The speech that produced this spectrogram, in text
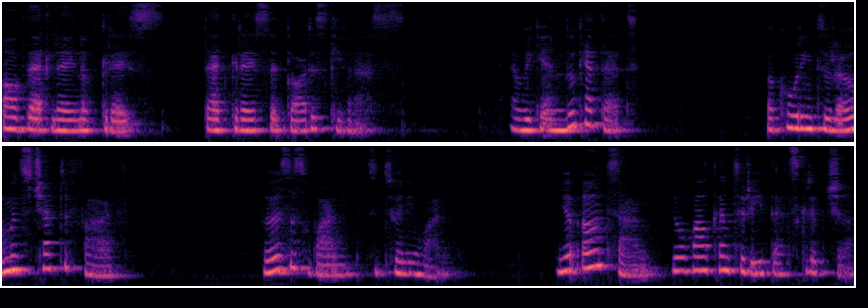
of that lane of grace, that grace that God has given us. And we can look at that according to Romans chapter 5, verses 1 to 21. In your own time, you're welcome to read that scripture.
